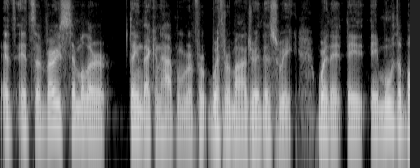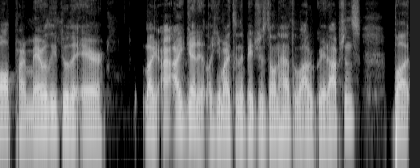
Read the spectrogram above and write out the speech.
it's it's a very similar thing that can happen with with Rhamondre this week, where they they they move the ball primarily through the air. Like I, I get it. Like you might think the Patriots don't have a lot of great options, but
